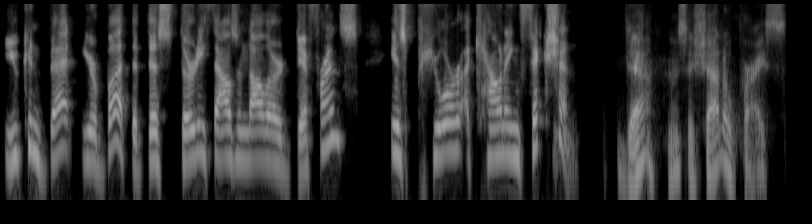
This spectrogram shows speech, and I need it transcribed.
you can bet your butt that this thirty thousand dollar difference is pure accounting fiction. Yeah, it's a shadow price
